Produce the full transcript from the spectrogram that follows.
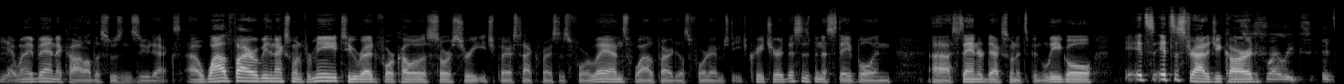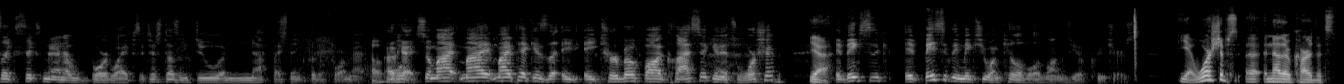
Yeah, when they banned Nacatl, this was in Zoo decks. Uh, Wildfire would be the next one for me. Two red, four colorless sorcery. Each player sacrifices four lands. Wildfire deals four damage to each creature. This has been a staple in uh, standard decks when it's been legal. It's it's a strategy card. It's slightly, t- it's like six mana board wipes. It just doesn't do enough, I think, for the format. Oh, okay, well- so my my my pick is a, a Turbo Fog Classic, and it's Worship. Yeah, It basic it basically makes you unkillable as long as you have creatures. yeah. Worship's uh, another card that's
